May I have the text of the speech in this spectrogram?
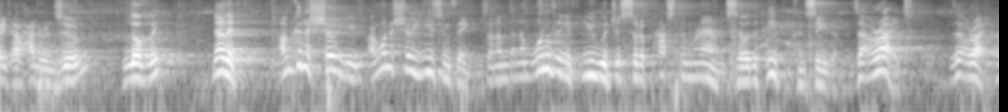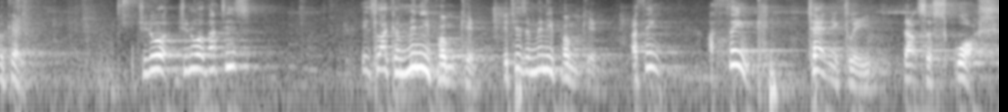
Great to have Hannah and Zuri. Lovely. Now then, I'm going to show you, I want to show you some things, and I'm, and I'm wondering if you would just sort of pass them around so other people can see them. Is that all right? Is that all right? Okay. Do you know what, do you know what that is? It's like a mini pumpkin. It is a mini pumpkin. I think, I think, technically, that's a squash.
